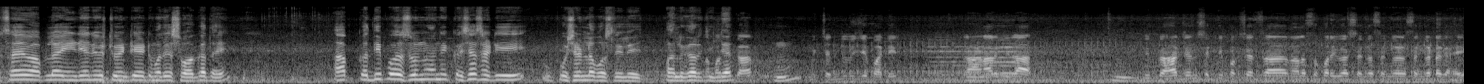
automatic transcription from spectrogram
साहेब आपलं इंडिया न्यूज ट्वेंटी एटमध्ये स्वागत आहे. आप कधीपासून आणि कशासाठी उपोषणला बसलेले आहेत? पालघर जिल्ह्यात नमस्कार. हं? मी चंदू विजय पाटील राहणार विरार. मी प्रहार जनशक्ती पक्षाचा नालासोपारा युवा संघ संघ संघटक आहे.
